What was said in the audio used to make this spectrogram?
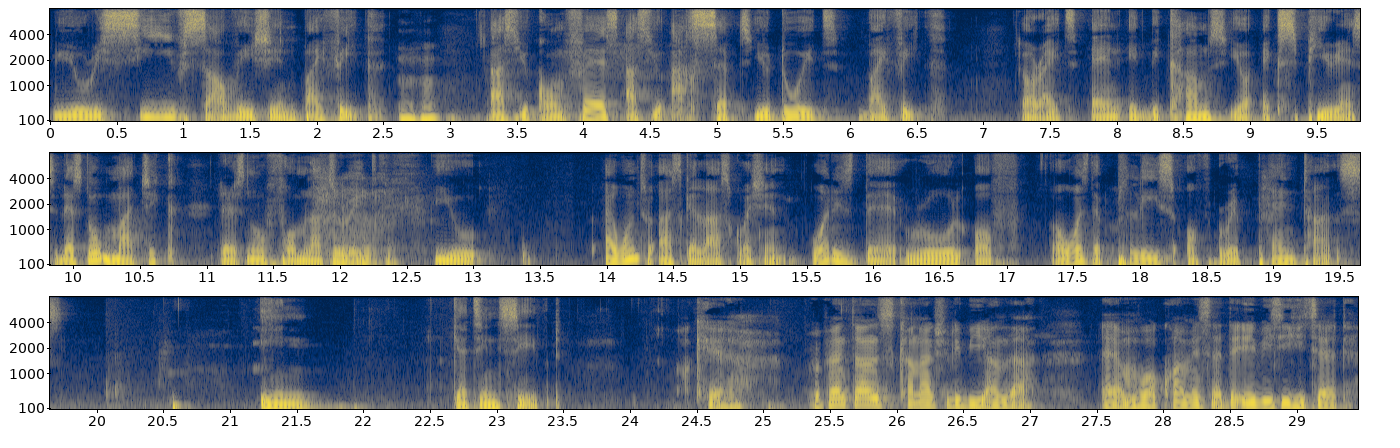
you receive salvation by faith. Mm-hmm. As you confess, as you accept, you do it by faith. All right. And it becomes your experience. There's no magic. There's no formula to it. You I want to ask a last question. What is the role of, or what's the place of repentance in getting saved? Okay. Repentance can actually be under um, what Kwame said, the ABC he said.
